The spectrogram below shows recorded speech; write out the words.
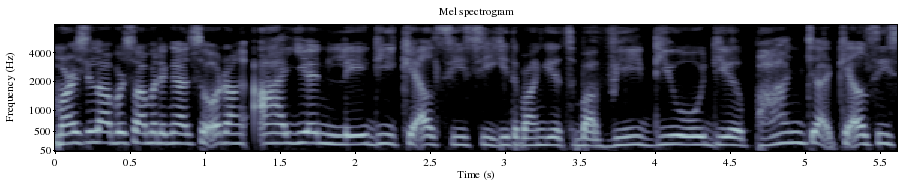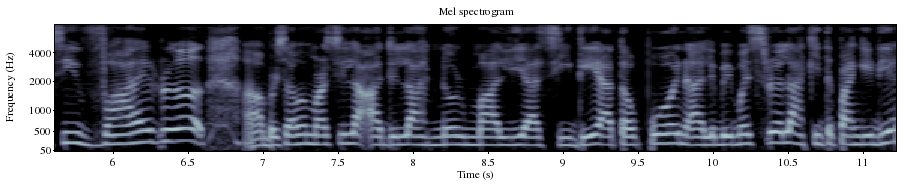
Marsila bersama dengan seorang Iron Lady KLCC kita panggil sebab video dia panjat KLCC viral. Uh, bersama Marsila adalah Normalia Sidi ataupun uh, lebih mesra lah kita panggil dia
